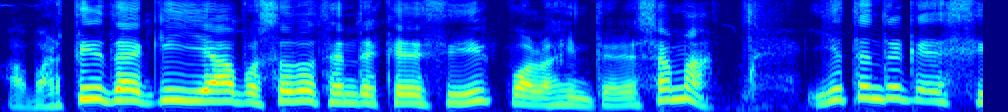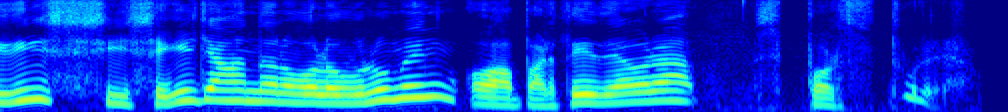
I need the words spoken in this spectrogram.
A partir de aquí ya vosotros tendréis que decidir cuál os interesa más. Y yo tendré que decidir si seguir llamándolo volumen o a partir de ahora Sports Tourer.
